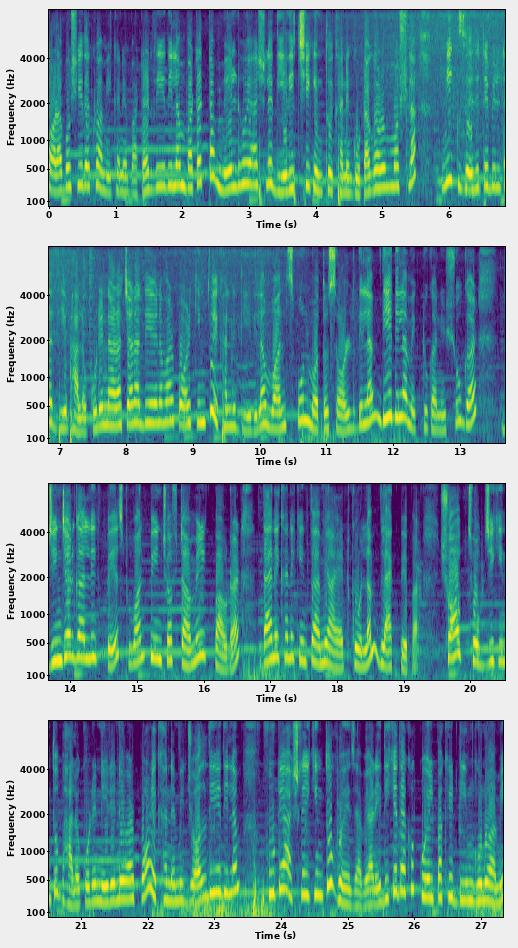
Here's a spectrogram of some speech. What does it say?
কড়া বসিয়ে দেখো, আমি এখানে বাটার দিয়ে দিলাম। বাটারটা মেল্ড হয়ে আসলে দিয়ে দিচ্ছি, কিন্তু এখানে গোটা গরম মশলা মিক্স ভেজিটেবলটা দিয়ে ভালো করে নাড়াচাড়া দিয়ে নেওয়ার পর কিন্তু এখানে দিয়ে দিলাম ওয়ান স্পুন মতো সল্ট দিলাম। দিয়ে দিলাম একটুখানি sugar ginger garlic paste one pinch of turmeric powder then এখানে কিন্তু আমি অ্যাড করলাম ব্ল্যাক পেপার সব সবজি কিন্তু ভালো করে নেড়ে নেওয়ার পর এখানে আমি জল দিয়ে দিলাম। ফুটে আসলেই কিন্তু হয়ে যাবে। আর এদিকে দেখো কোয়েল পাখির ডিমগুলো আমি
